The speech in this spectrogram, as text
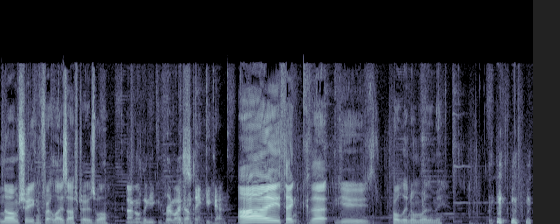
No, I'm sure you can fertilize after as well. I don't think you can fertilize. I don't think you can. I think that you probably know more than me.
